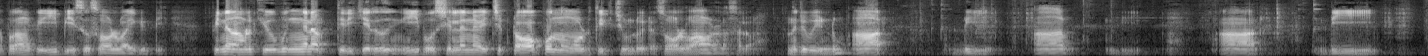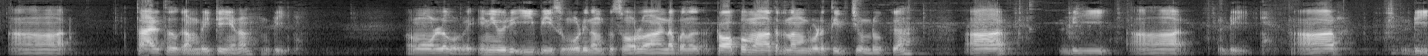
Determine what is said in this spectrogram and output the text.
അപ്പോൾ നമുക്ക് ഈ പീസ് സോൾവ് ആയി കിട്ടി. പിന്നെ നമ്മൾ ക്യൂബ് ഇങ്ങനെ തിരിക്കരുത്. ഈ പൊസിഷനിൽ തന്നെ വെച്ച് ടോപ്പ് ഒന്നും ഇങ്ങോട്ട് തിരിച്ചു കൊണ്ടുവരിക. സോൾവ് ആവാനുള്ള സ്ഥലം എന്നിട്ട് വീണ്ടും R D R D R R താഴത്തത് കംപ്ലീറ്റ് ചെയ്യണം. ഡി അപ്പോൾ മുകളിൽ പോയി ഇനി ഒരു ഈ പീസും കൂടി നമുക്ക് സോൾവ് ആകേണ്ട. അപ്പോൾ ടോപ്പ് മാത്രം നമ്മളിവിടെ തിരിച്ചു കൊണ്ടുവെക്കുക. R D R D R D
